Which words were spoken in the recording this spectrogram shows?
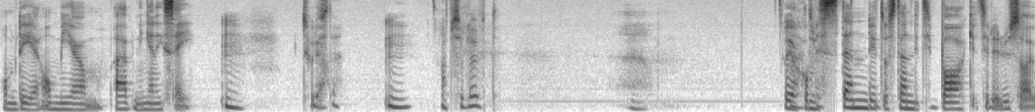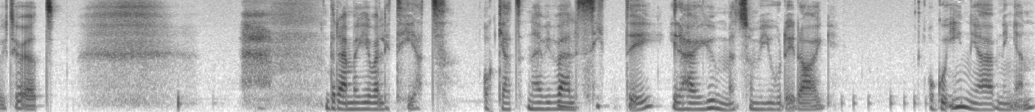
om det och mer om övningen i sig. Mm. Tror jag. Mm, absolut. Och jag kommer ständigt och ständigt tillbaka till det du sa Victoria. Att det där med rivalitet. Och att när vi väl sitter i det här rummet som vi gjorde idag. Och går in i övningen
